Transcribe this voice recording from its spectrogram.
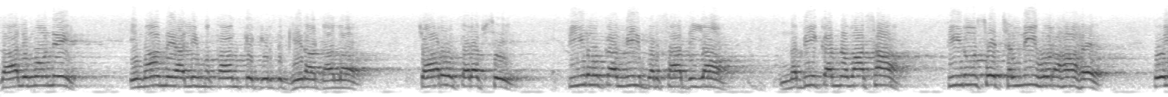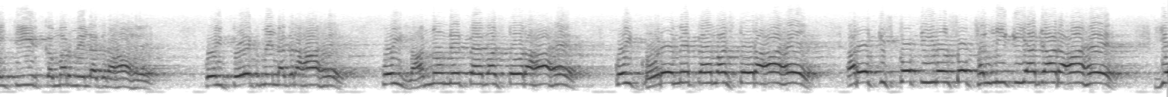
ظالموں نے امام علی مقام کے گرد گھیرا ڈالا۔ چاروں طرف سے تیروں کا می برسا دیا۔ نبی کا نواسا تیروں سے چھلنی ہو رہا ہے۔ کوئی تیر کمر میں لگ رہا ہے۔ کوئی پیٹ میں لگ رہا ہے، کوئی رانوں میں پیوست ہو رہا ہے، کوئی گھوڑے میں پیوست ہو رہا ہے۔ ارے، کس کو تیروں سے چھلنی کیا جا رہا ہے؟ یہ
